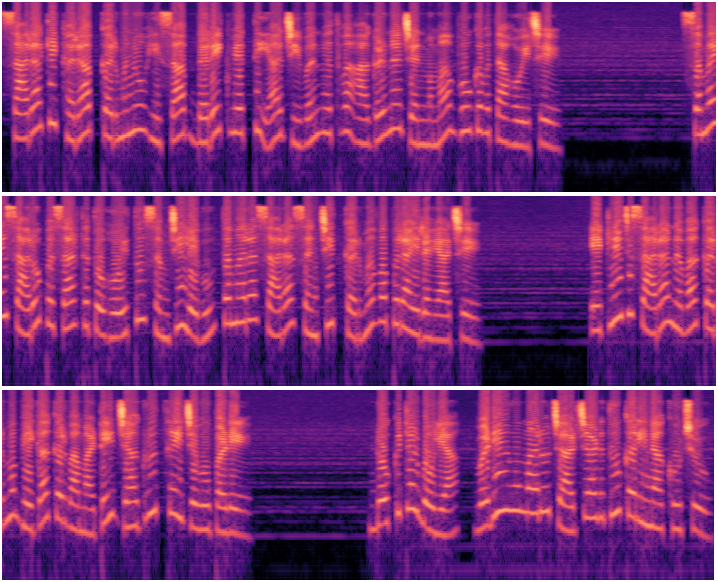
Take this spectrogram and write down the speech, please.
સારા કે ખરાબ કર્મનો હિસાબ દરેક વ્યક્તિ આ જીવન અથવા આગળના જન્મમાં ભોગવતા હોય છે. સમય સારો પસાર થતો હોય તો સમજી લેવું તમારા સારા સંચિત કર્મ વપરાઈ રહ્યા છે. એટલે જ સારા નવા કર્મ ભેગા કરવા માટે જાગૃત થઈ જવું પડે. ડોક્ટર બોલ્યા, વડીલ, હું મારો ચાર્જ અડધો કરી નાખું છું.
